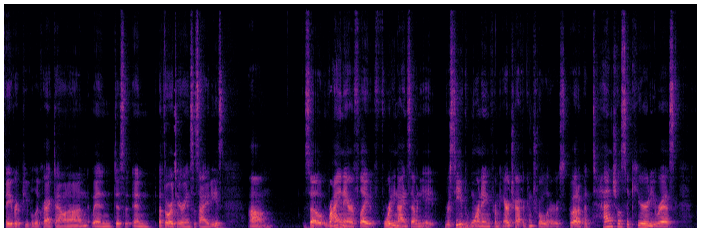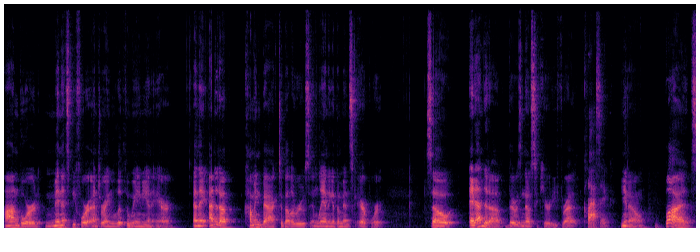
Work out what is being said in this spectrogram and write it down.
favorite people to crack down on in, dis- in authoritarian societies. Um, so, Ryanair Flight 4978 received warning from air traffic controllers about a potential security risk on board minutes before entering Lithuanian air, and they ended up coming back to Belarus and landing at the Minsk airport. So, it ended up there was no security threat Classic. you know. But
